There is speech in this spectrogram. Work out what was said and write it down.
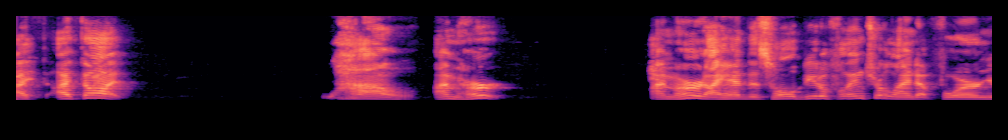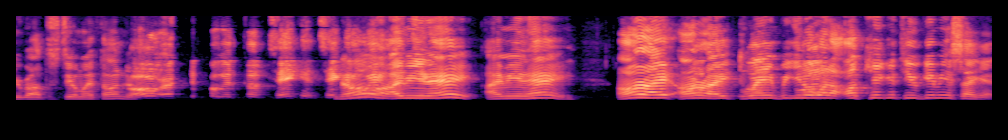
I, I thought, wow, I'm hurt. I'm hurt. I had this whole beautiful intro lined up for her, and you're about to steal my thunder. Oh, go- take it, take no, it. away, I mean, it. hey, I mean, hey. All right, all right, Dwayne. But you know what? what? I'll kick it to you. Give me a second.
